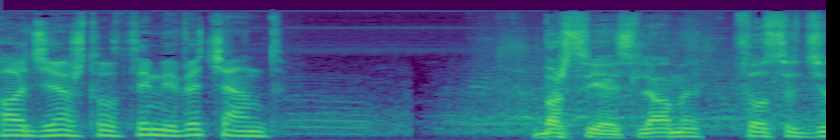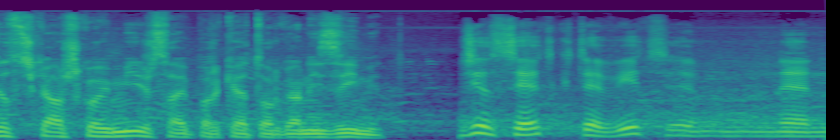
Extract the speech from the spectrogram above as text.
Haxhi është udhëtim i veçantë. Bashkësia Islame thotë se gjithçka shkoi mirë sa i përket organizimit. Gjithsejtë, këtë vit, nën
